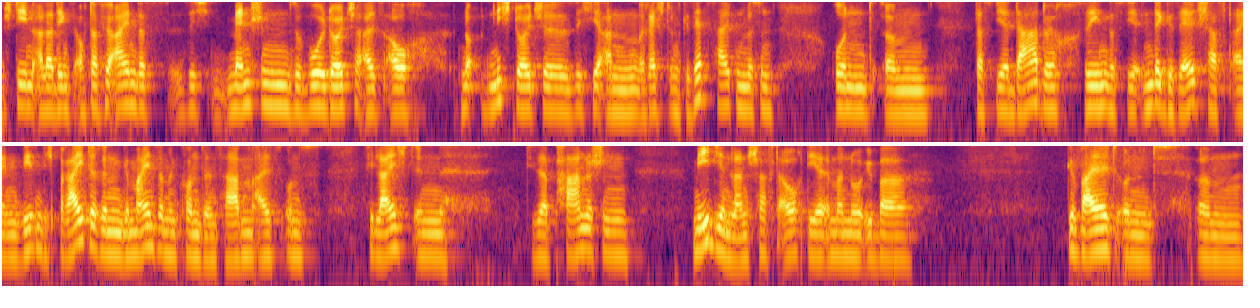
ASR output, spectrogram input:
stehen allerdings auch dafür ein, dass sich Menschen, sowohl Deutsche als auch Nicht-Deutsche, sich hier an Recht und Gesetz halten müssen und ähm, dass wir dadurch sehen, dass wir in der Gesellschaft einen wesentlich breiteren gemeinsamen Konsens haben, als uns vielleicht in dieser panischen Medienlandschaft auch, die ja immer nur über Gewalt und ähm,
